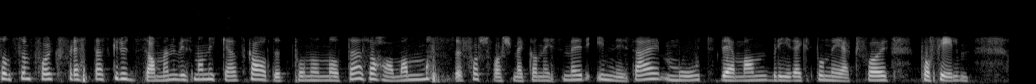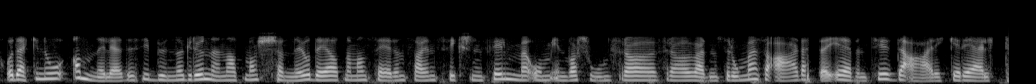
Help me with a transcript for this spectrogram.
Sånn som folk flest er skrudd sammen, hvis man ikke er skadet på noen måte, så har man masse forsvarsmekanismer inni seg mot det man blir eksponert for på film. Og det er ikke noe annerledes i bunn og grunn enn at man skjønner jo det at når man ser en science fiction-film om invasjon fra, fra, verdensrommet, så er dette eventyr. Det er ikke reelt.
